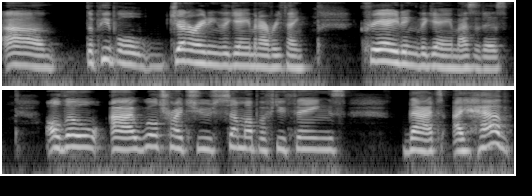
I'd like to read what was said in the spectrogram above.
uh, the people generating the game and everything, creating the game as it is. Although I will try to sum up a few things that I have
